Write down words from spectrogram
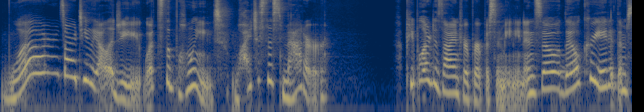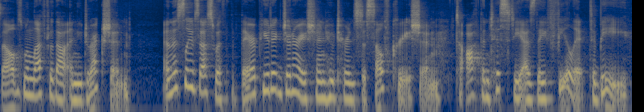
where's our teleology? What's the point? Why does this matter? People are designed for purpose and meaning, and so they'll create it themselves when left without any direction. And this leaves us with the therapeutic generation who turns to self creation, to authenticity as they feel it to be.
